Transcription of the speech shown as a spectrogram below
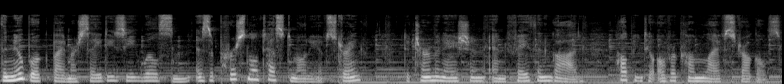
the new book by Mercedes E. Wilson, is a personal testimony of strength, determination, and faith in God helping to overcome life's struggles.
